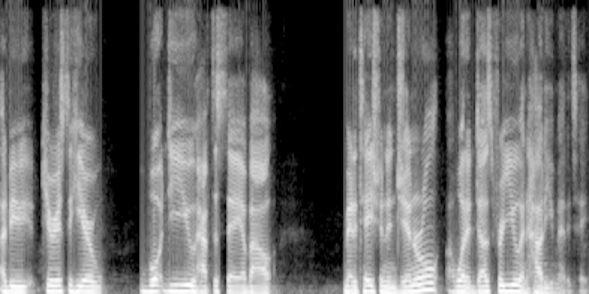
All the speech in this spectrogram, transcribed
I'd be curious to hear what do you have to say about meditation in general, what it does for you and how do you meditate?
